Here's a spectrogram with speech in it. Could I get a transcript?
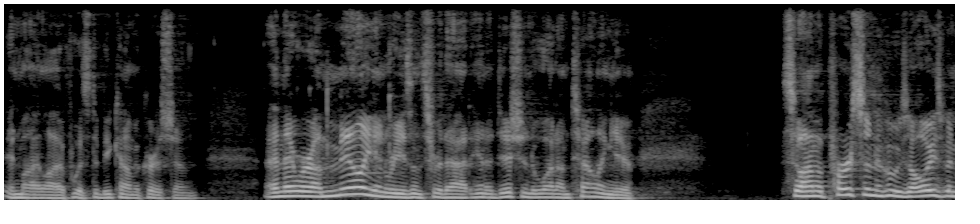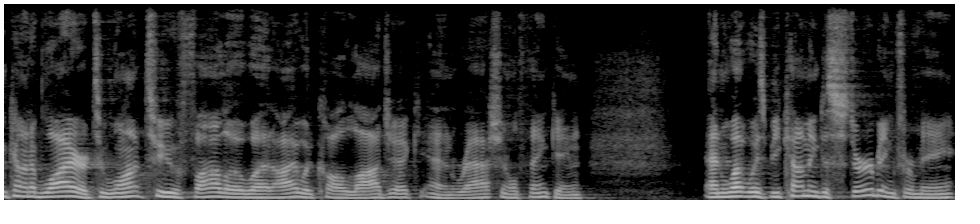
in my life was to become a Christian. And there were a million reasons for that, in addition to what I'm telling you. So I'm a person who's always been kind of wired to want to follow what I would call logic and rational thinking. And what was becoming disturbing for me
